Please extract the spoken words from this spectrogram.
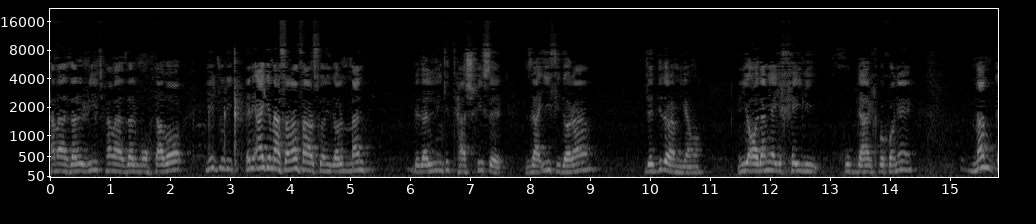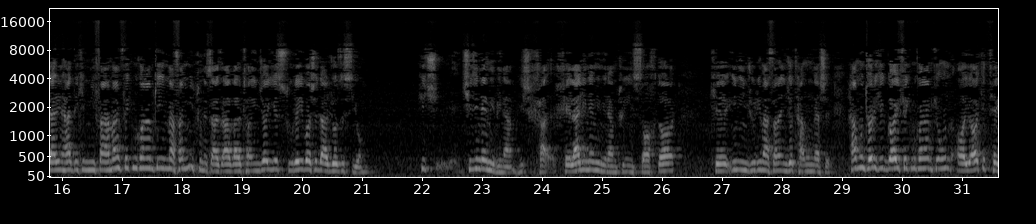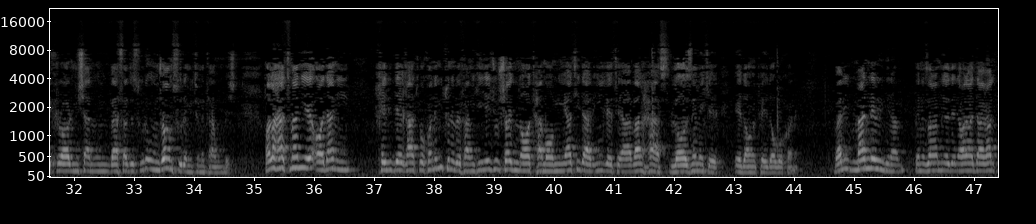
هم از نظر ریتم هم از نظر محتوا. یه جوری یعنی اگه مثلا فرض کنید حالا من به دلیل اینکه تشخیص ضعیفی دارم جدی دارم میگم. یعنی یه آدمی اگه خیلی خوب درک بکنه من در این حدی که می‌فهمم فکر می‌کنم که این مثلا می‌تونست از اول تا اینجا یه سوره باشه در جز سیوم. هیچ چیزی نمی‌بینم هیچ خلالی نمی‌بینم تو این ساختار که این اینجوری مثلا اینجا تموم نشه. همونطوری که گاهی فکر می‌کنم که اون آیات که تکرار میشن اون وسط سوره اونجا هم سوره می‌تونه تموم بشه. حالا حتما یه آدمی خیلی دقت بکنه می‌تونه بفهمه که یه جور شاید ناتمامیتی در این قطعه اول هست لازمه که ادامه پیدا بکنه. ولی من نمی‌بینم. به نظرم میاد حالا حداقل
